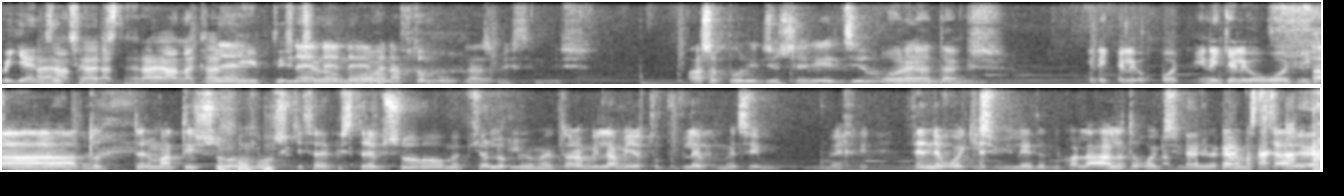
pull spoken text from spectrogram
πηγαίνεις δεξιά-αριστερά, ανακαλύπτει, ναι, ναι, ξέρω ναι, ναι, εγώ. εμένα αυτό μου βγάζει μέχρι στιγμής. Πας από region σε region. Ωραία, ναι, ναι. εντάξει. Είναι και λίγο Pokemon. Είναι και λίγο walking Θα simulator. το τερματίσω όμως και θα επιστρέψω με πιο ολοκληρωμένο. Τώρα μιλάμε για αυτό που βλέπουμε, έτσι. Μέχρι... Δεν είναι walking simulator, Νικόλα, άλλο το walking simulator. Κάνε μας τη χάρη.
